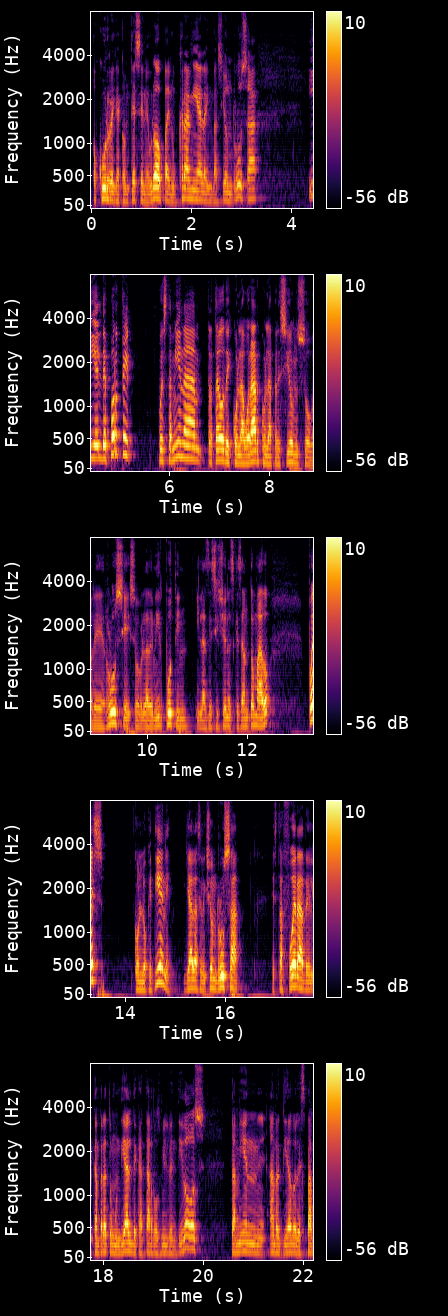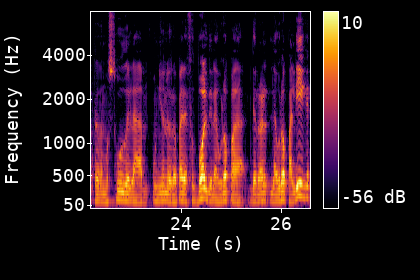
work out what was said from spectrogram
ocurre, que acontece en Europa, en Ucrania, la invasión rusa. Y el deporte, pues también ha tratado de colaborar con la presión sobre Rusia y sobre Vladimir Putin y las decisiones que se han tomado, pues con lo que tiene. Ya la selección rusa está fuera del Campeonato Mundial de Qatar 2022. También han retirado el Sparta de Moscú de la Unión Europea de Fútbol, de la Europa, de la Europa League.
